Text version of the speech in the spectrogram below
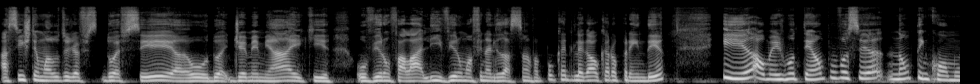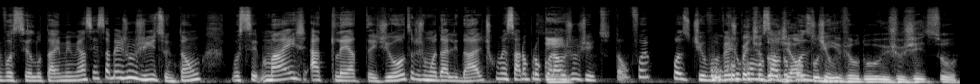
assistem uma luta do UFC ou do, de MMA e que ouviram falar ali, viram uma finalização, falam, pô, que legal, quero aprender. E, ao mesmo tempo, você não tem como você lutar MMA sem saber jiu-jitsu. Então, você mais atletas de outras modalidades começaram a procurar Sim. o jiu-jitsu. Então, foi positivo. Eu O vejo como saldo de alto positivo. nível do jiu-jitsu,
